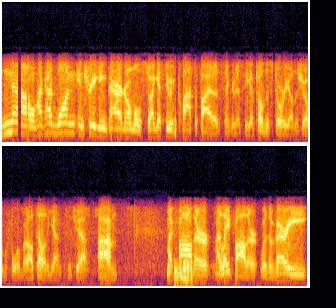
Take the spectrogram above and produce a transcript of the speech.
no, I've had one intriguing paranormal, so I guess you would classify it as synchronicity. I've told this story on the show before, but I'll tell it again since you asked. Um, my father, my late father, was a very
